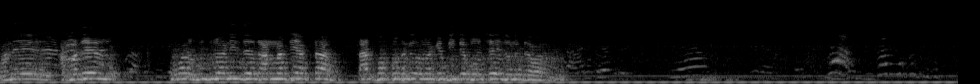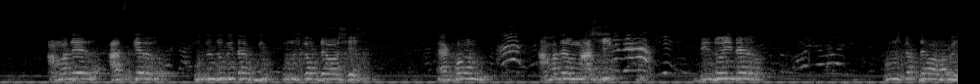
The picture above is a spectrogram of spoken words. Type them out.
মানে আমাদের হুজরানি যে জান্নাতি একটা তার পক্ষ থেকে ওনাকে দিতে বলছে এই জন্য দেওয়া হলো আমাদের আজকের প্রতিযোগিতার পুরস্কার দেওয়া শেষ এখন আমাদের মাসিক বিজয়ীদের পুরস্কার দেওয়া হবে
